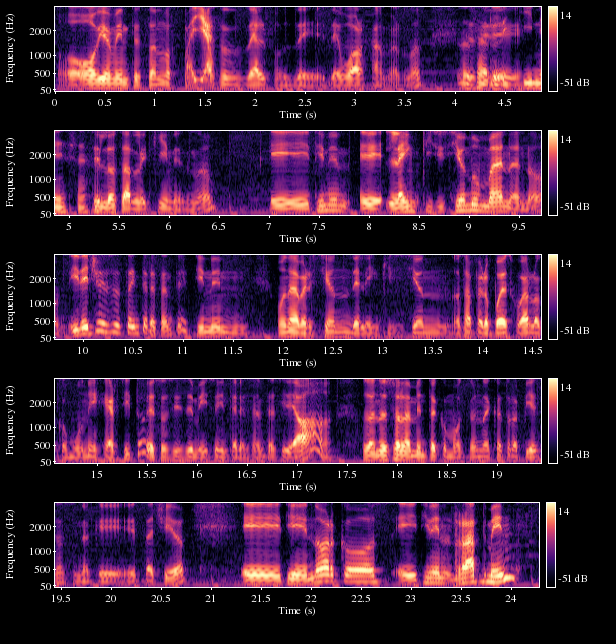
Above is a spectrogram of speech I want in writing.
obviamente son los payasos elfos de, de Warhammer, ¿no? Los arlequines. Sí, los arlequines, ¿no? Eh, tienen eh, la Inquisición humana, ¿no? Y de hecho eso está interesante. Tienen una versión de la Inquisición, o sea, pero puedes jugarlo como un ejército. Eso sí se me hizo interesante, así de, ah, o sea, no es solamente como que una que otra pieza, sino que está chido. Eh, tienen orcos, tienen ratmens,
